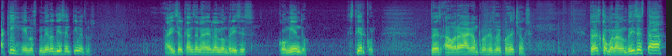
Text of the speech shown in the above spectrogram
aquí, en los primeros 10 centímetros. Ahí se alcanzan a ver las lombrices comiendo estiércol. Entonces ahora haga un proceso de cosecha. Entonces como la lombriz está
